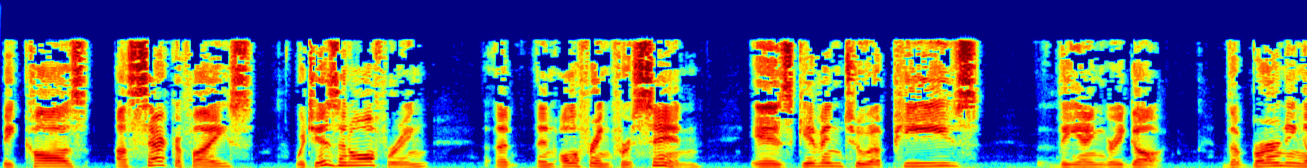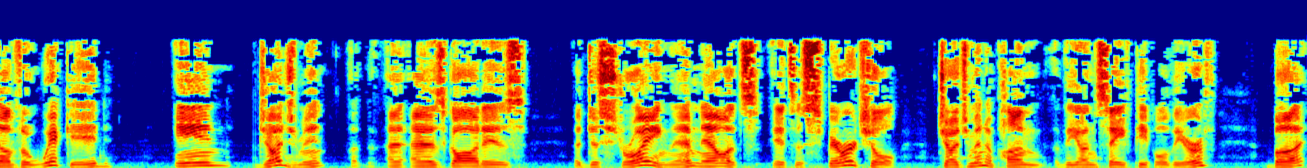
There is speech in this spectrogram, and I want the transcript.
because a sacrifice, which is an offering, a, an offering for sin, is given to appease the angry God. The burning of the wicked in judgment uh, as God is destroying them. Now it's, it's a spiritual judgment upon the unsaved people of the earth, but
